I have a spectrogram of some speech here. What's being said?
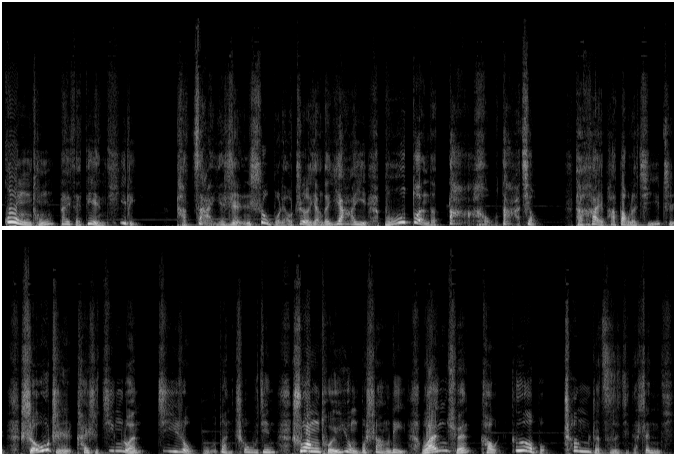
共同待在电梯里，他再也忍受不了这样的压抑，不断的大吼大叫。他害怕到了极致，手指开始痉挛，肌肉不断抽筋，双腿用不上力，完全靠胳膊撑着自己的身体。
